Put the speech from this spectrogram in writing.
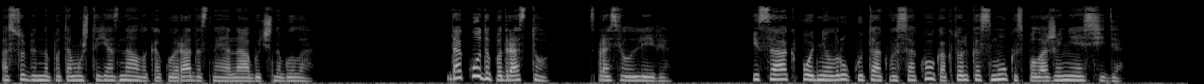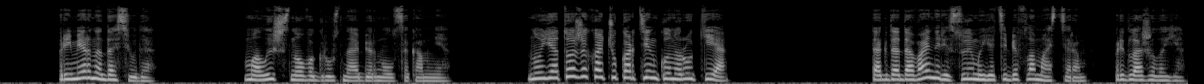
особенно потому, что я знала, какой радостной она обычно была. «Да куда подрасту?» — спросил Леви. Исаак поднял руку так высоко, как только смог из положения сидя. «Примерно до сюда». Малыш снова грустно обернулся ко мне. «Но я тоже хочу картинку на руке!» «Тогда давай нарисуем ее тебе фломастером», — предложила я.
